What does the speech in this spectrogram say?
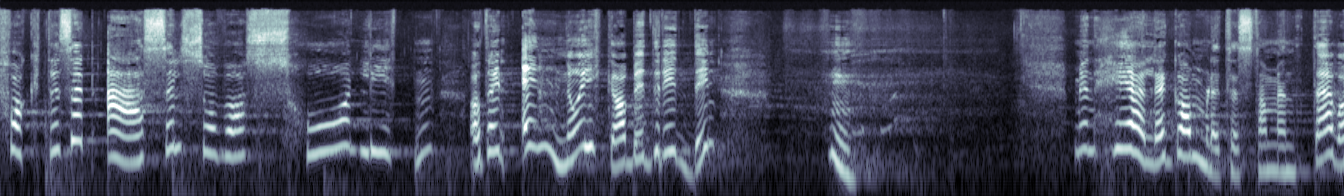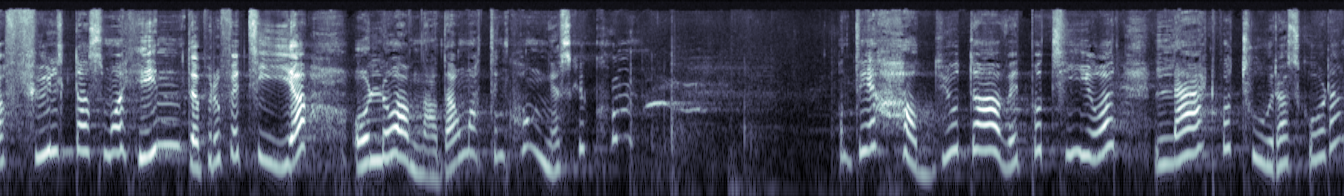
Faktisk et esel som var så liten at den ennå ikke har blitt ridd inn. Hm. Men hele Gamle Testamentet var fullt av små hint og profetier og lovnader om at en konge skulle komme. Og Det hadde jo David på ti år lært på Toraskolen.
